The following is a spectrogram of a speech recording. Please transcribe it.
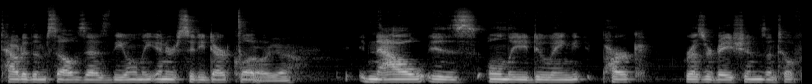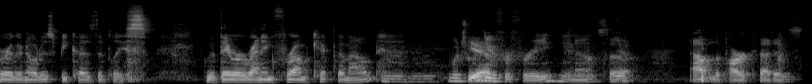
touted themselves as the only inner city dart club, oh yeah, now is only doing park reservations until further notice because the place that they were renting from kicked them out. Mm-hmm. Which we Yeah. do for free, you know, so Yeah. out in the park, that is.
